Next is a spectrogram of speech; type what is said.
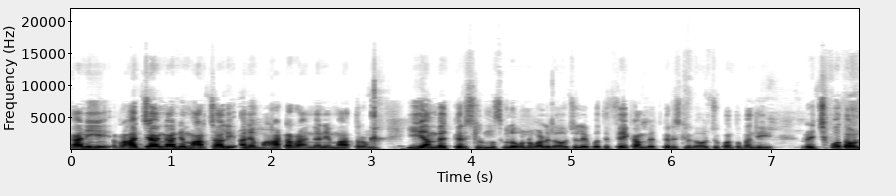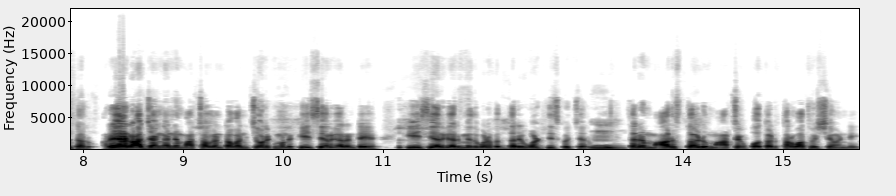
కానీ రాజ్యాంగాన్ని మార్చాలి అనే మాట రాగానే మాత్రం ఈ అంబేద్కరిస్టులు ముసుగులో ఉన్న వాళ్ళు కావచ్చు లేకపోతే ఫేక్ అంబేద్కరిస్టులు కావచ్చు కొంతమంది రెచ్చిపోతూ ఉంటారు. అరే రాజ్యాంగాన్ని మార్చాలంటావని చివరికి మన కేసీఆర్ గారు అంటే కేసీఆర్ గారి మీద కూడా పెద్ద రివోల్ట్ తీసుకొచ్చారు. సరే మారుస్తాడు మార్చకపోతాడు తర్వాత విషయం అండి.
